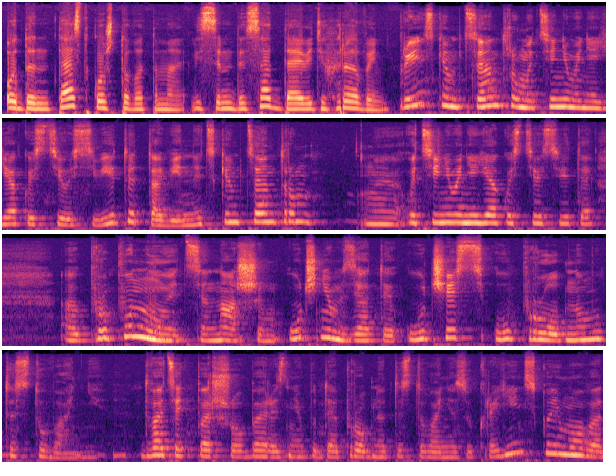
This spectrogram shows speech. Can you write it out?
Один тест коштуватиме 89 гривень. Українським центром оцінювання якості освіти та Вінницьким центром е, оцінювання якості освіти пропонується нашим учням взяти участь у пробному тестуванні. 21 березня буде пробне тестування з української мови.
